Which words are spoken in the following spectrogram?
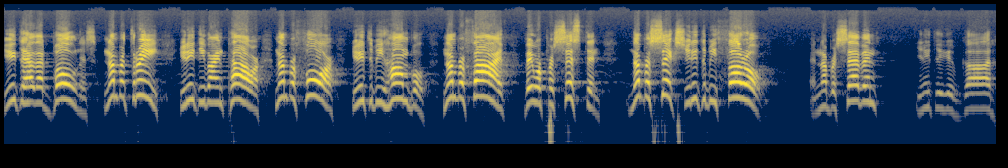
You need to have that boldness. Number three, you need divine power. Number four, you need to be humble. Number five, they were persistent. Number six, you need to be thorough. And number seven, you need to give God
